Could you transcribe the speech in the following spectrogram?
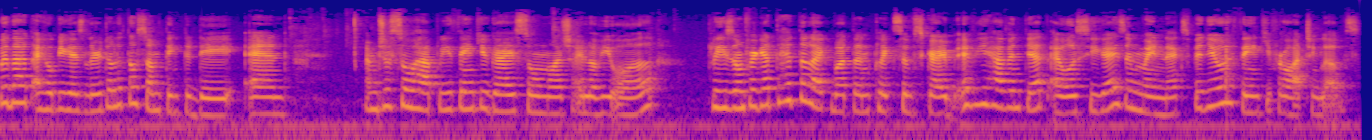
with that, I hope you guys learned a little something today and I'm just so happy. Thank you guys so much. I love you all. Please don't forget to hit the like button, click subscribe if you haven't yet. I will see you guys in my next video. Thank you for watching, loves.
